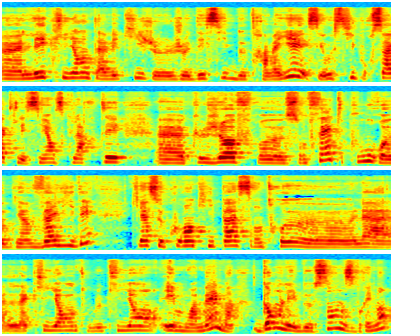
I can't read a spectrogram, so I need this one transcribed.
euh, les clientes avec qui je, décide de travailler. C'est aussi pour ça que les séances clarté euh, que j'offre sont faites pour bien valider qu'il y a ce courant qui passe entre la, cliente ou le client et moi-même, dans les deux sens vraiment,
